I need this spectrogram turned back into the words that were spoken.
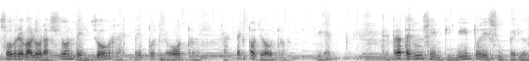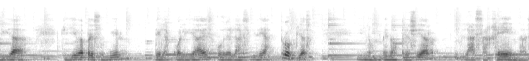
Sobrevaloración del yo respeto de otros, respecto de otros. Miren, se trata de un sentimiento de superioridad que lleva a presumir de las cualidades o de las ideas propias y no menospreciar las ajenas.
